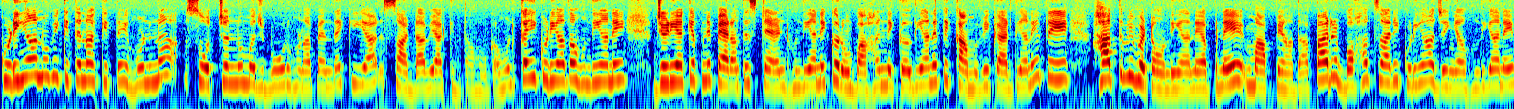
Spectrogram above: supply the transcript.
ਕੁੜੀਆਂ ਨੂੰ ਵੀ ਕਿਤੇ ਨਾ ਕਿਤੇ ਹੁਣ ਨਾ ਸੋਚਣ ਨੂੰ ਮਜਬੂਰ ਹੋਣਾ ਪੈਂਦਾ ਹੈ ਕਿ ਯਾਰ ਸਾਡਾ ਵਿਆਹ ਕਿੱਦਾਂ ਹੋਊਗਾ। ਹੁਣ ਕਈ ਕੁੜੀਆਂ ਤਾਂ ਹੁੰਦੀਆਂ ਨੇ ਜਿਹੜੀਆਂ ਕਿ ਆਪਣੇ ਪੈਰਾਂ ਤੇ ਸਟੈਂਡ ਹੁੰਦੀਆਂ ਨੇ ਘਰੋਂ ਬਾਹਰ ਨਿਕਲਦੀਆਂ ਨੇ ਤੇ ਕੰਮ ਵੀ ਕਰਦੀਆਂ ਨੇ ਤੇ ਹੱਥ ਵੀ ਵਟਾਉਂਦੀਆਂ ਨੇ ਆਪਣੇ ਮਾਪਿਆਂ ਦਾ। ਪਰ ਬਹੁਤ ਸਾਰੀ ਕੁੜੀਆਂ ਅਜਿਹੀਆਂ ਹੁੰਦੀਆਂ ਨੇ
